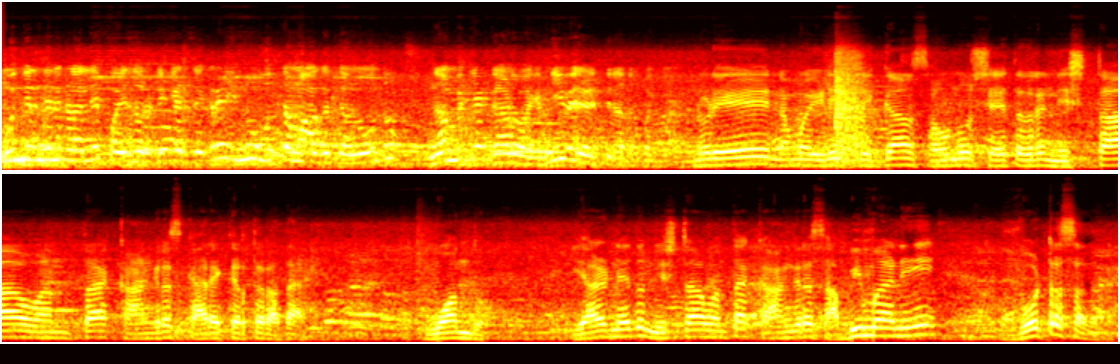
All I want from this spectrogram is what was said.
ಮುಂದಿನ ದಿನಗಳಲ್ಲಿ ಫೈಜ್ ಅವ್ರ ಟಿಕೆಟ್ ಸಿಕ್ಕರೆ ಇನ್ನೂ ಉತ್ತಮ ಆಗುತ್ತೆ ಅನ್ನೋ ಒಂದು ನಂಬಿಕೆ ಗಾಢವಾಗಿದೆ. ನೀವೇನು ಹೇಳ್ತೀರಾ ಅದ್ರ ಬಗ್ಗೆ? ನೋಡಿ, ನಮ್ಮ ಇಡೀ ಸಿಗ್ಗಾಂ ಸೌನೂರು ಕ್ಷೇತ್ರದಲ್ಲಿ ನಿಷ್ಠಾವಂತ ಕಾಂಗ್ರೆಸ್ ಕಾರ್ಯಕರ್ತರು ಅದ ಒಂದು. ಎರಡನೇದು ನಿಷ್ಠಾವಂತ ಕಾಂಗ್ರೆಸ್ ಅಭಿಮಾನಿ ವೋಟರ್ಸ್ ಅದಾರೆ.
